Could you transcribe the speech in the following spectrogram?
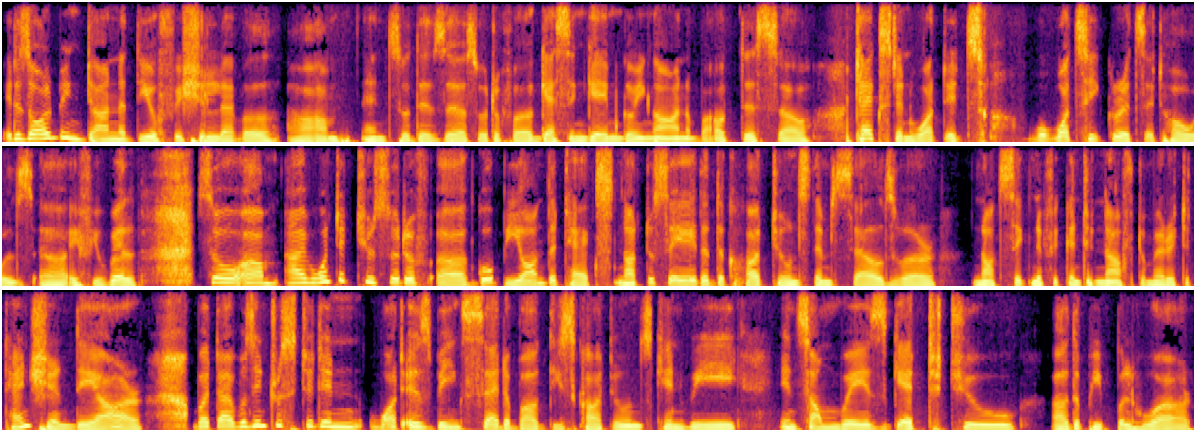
it is all being done at the official level, um, and so there's a sort of a guessing game going on about this uh, text and what it's what secrets it holds, uh, if you will. So um, I wanted to sort of uh, go beyond the text, not to say that the cartoons themselves were not significant enough to merit attention. They are. But I was interested in what is being said about these cartoons. Can we, in some ways, get to uh, the people who are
